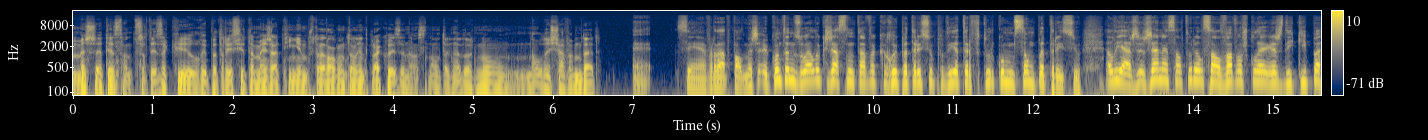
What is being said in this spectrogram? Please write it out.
mas atenção, de certeza que o Rui Patrício também já tinha mostrado algum talento para a coisa, não? Senão o treinador não, não o deixava mudar. É, Sim, é verdade, Paulo. Mas eh, conta-nos o Elo que já se notava que Rui Patrício podia ter futuro como São Patrício. Aliás, já nessa altura ele salvava os colegas de equipa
